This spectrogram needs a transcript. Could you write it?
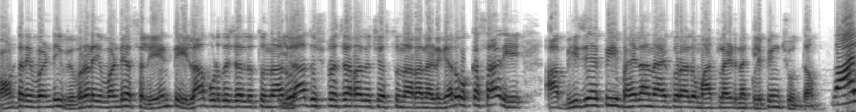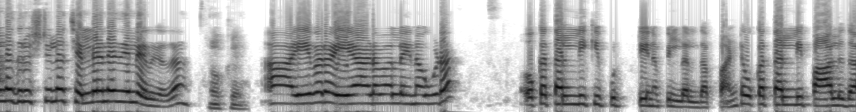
కౌంటర్ ఇవ్వండి వివరణ ఇవ్వండి అసలు ఏంటి ఇలా బురద జల్లుతున్నారు? ఇలా దుష్ప్రచారాలు చేస్తున్నారు అని అడిగారు. ఒక్కసారి ఆ బీజేపీ మహిళా నాయకురాలు మాట్లాడిన క్లిప్పింగ్ చూద్దాం. వాళ్ళ దృష్టిలో చెల్లి అనేది లేదు కదా. ఓకే. ఆ ఎవరో ఏ ఆడవాళ్ళైనా కూడా ఒక తల్లికి పుట్టిన పిల్లలు తప్ప అంటే ఒక తల్లి పాలు దాగి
